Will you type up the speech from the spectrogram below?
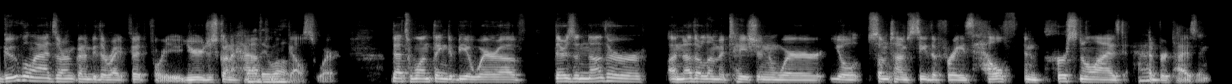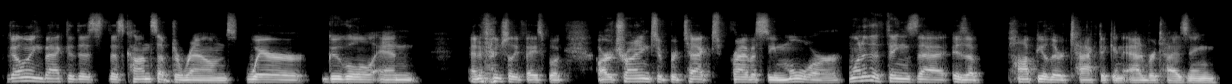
Google ads aren't going to be the right fit for you. You're just going to have no, to won't. look elsewhere. That's one thing to be aware of. There's another another limitation where you'll sometimes see the phrase health and personalized advertising. Going back to this this concept around where Google and and eventually Facebook are trying to protect privacy more. One of the things that is a popular tactic in advertising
